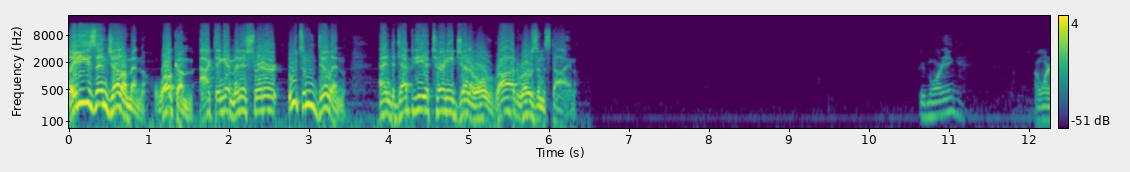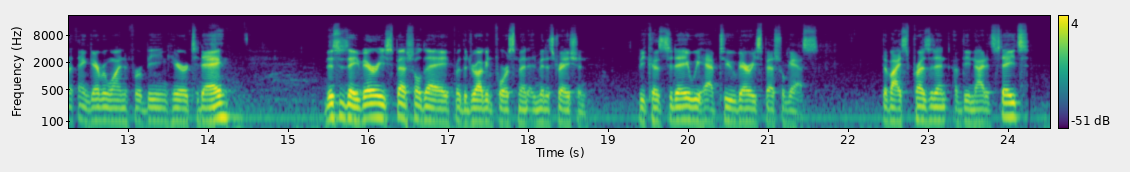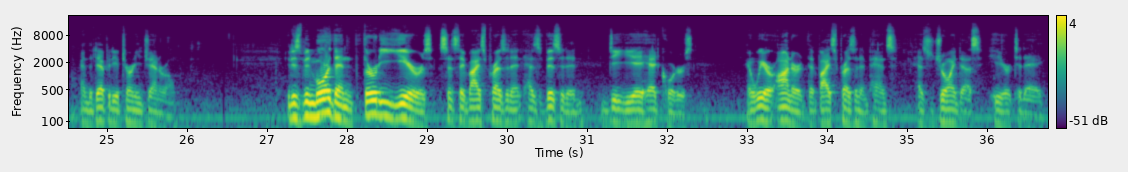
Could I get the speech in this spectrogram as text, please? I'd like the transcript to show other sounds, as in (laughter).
Ladies and gentlemen, welcome Acting Administrator Uttam Dhillon and Deputy Attorney General Rod Rosenstein. Good morning. I want to thank everyone for being here today. This is a very special day for the Drug Enforcement Administration because today we have two very special guests, the Vice President of the United States and the Deputy Attorney General. It has been more than 30 years since a Vice President has visited DEA headquarters, and we are honored that Vice President Pence has joined us here today.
